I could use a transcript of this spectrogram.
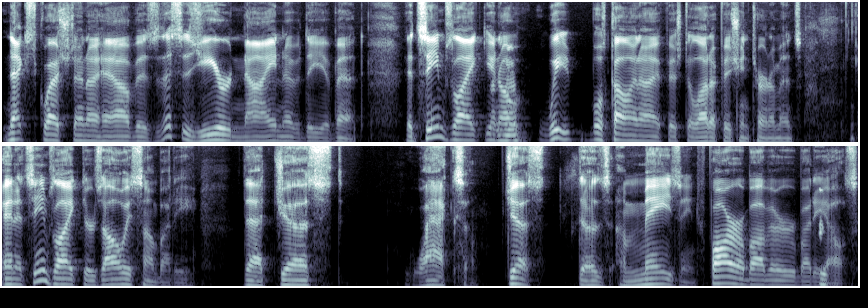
Next question I have is this is year nine of the event. It seems like, you know, mm-hmm. we both Colin and I fished a lot of fishing tournaments, and it seems like there's always somebody that just whacks them, just does amazing, far above everybody mm-hmm. else.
